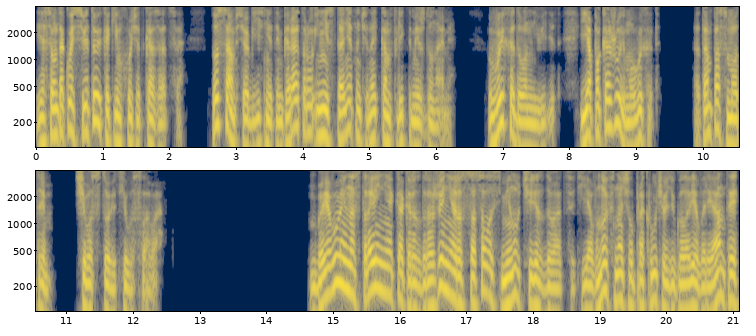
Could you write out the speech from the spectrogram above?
Если он такой святой, каким хочет казаться, то сам все объяснит императору и не станет начинать конфликт между нами. Выхода он не видит. Я покажу ему выход. А там посмотрим, чего стоят его слова. Боевое настроение, как и раздражение, рассосалось минут через двадцать. Я вновь начал прокручивать в голове варианты,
